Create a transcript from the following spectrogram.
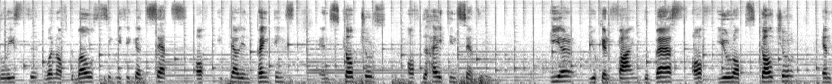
least, one of the most significant sets of Italian paintings and sculptures of the 18th century. Here you can find the best of Europe's culture and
